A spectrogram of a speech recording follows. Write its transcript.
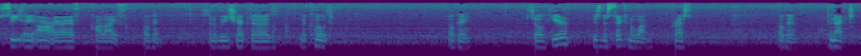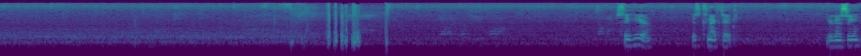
CARLF car life okay. And we check the the code. Okay. So here is the second one. Press. Okay. Connect see here. It's connected. You can see?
